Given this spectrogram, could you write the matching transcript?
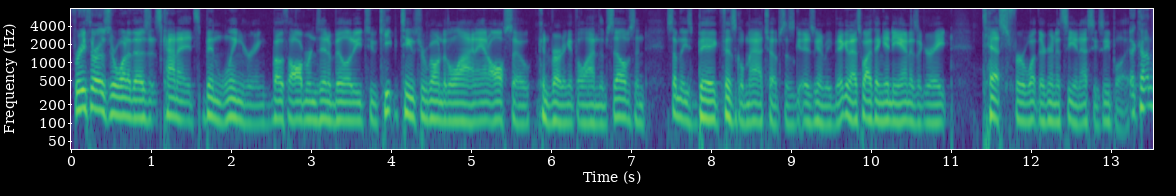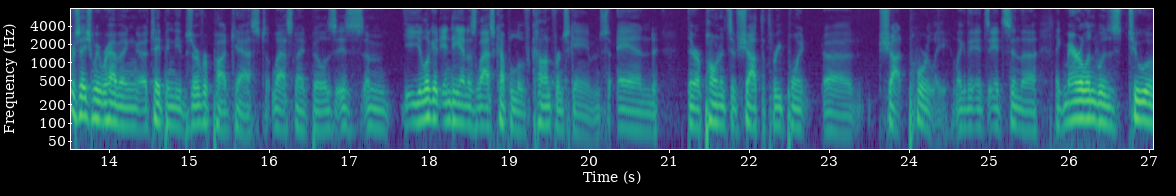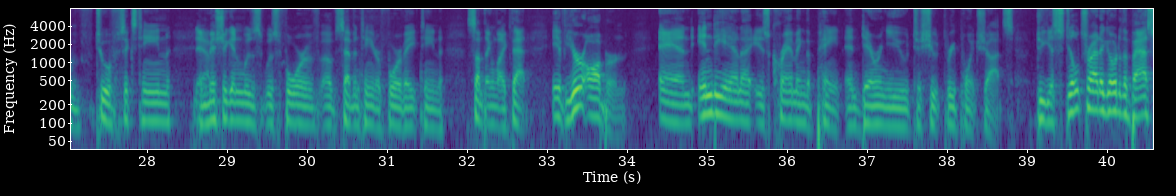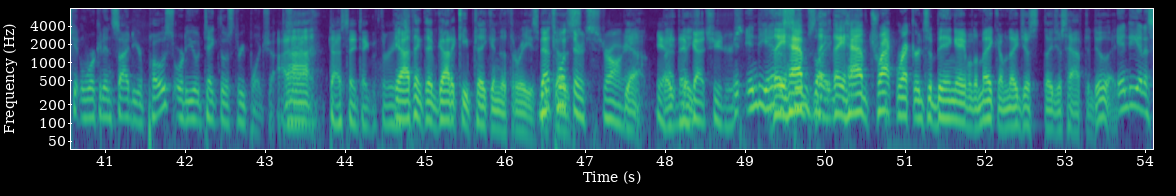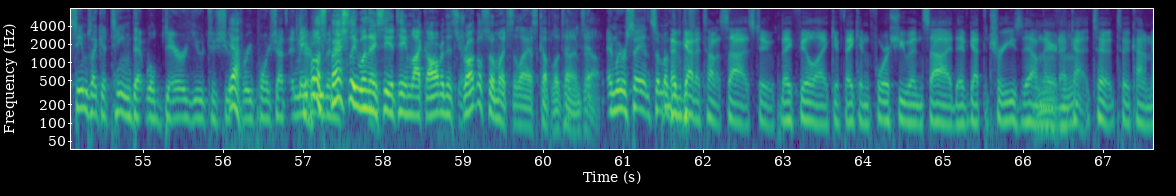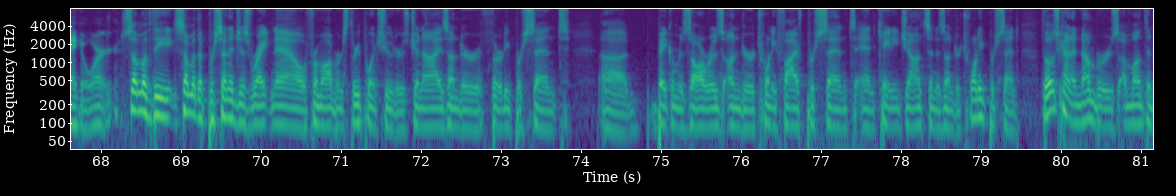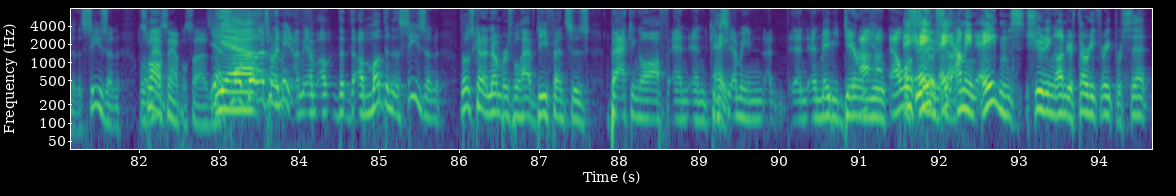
Free throws are one of those that's kind of it's been lingering. Both Auburn's inability to keep teams from going to the line and also converting at the line themselves, and some of these big physical matchups is, is going to be big, and that's why I think Indiana is a great test for what they're going to see in SEC play. A conversation we were having uh, taping the Observer podcast last night, Bill, is, is um, you look at Indiana's last couple of conference games, and their opponents have shot the three point uh, shot poorly. Like it's it's in the like Maryland was two of two of sixteen, yeah. Michigan was was four of, of seventeen or four of eighteen, something like that. If you're Auburn and Indiana is cramming the paint and daring you to shoot three point shots do you still try to go to the basket and work it inside to your post, or do you take those three point shots? Uh, I say take the threes. Yeah, I think they've got to keep taking the threes. That's what they're strong yeah, Yeah, they, have got shooters. Indiana they have like, they, they, have track records of being able to make them. They just they just have to do it. Indiana seems like a team that will dare you to shoot yeah. three point shots, and maybe well, even, especially when they see a team like Auburn that struggled so much the last couple of times and, out. And we were saying some of they've got a ton of size too. They feel like if they can force you inside, they've got the trees down there mm-hmm. to, kind of, to to kind of make it work. Some of the some of the percentages right now from Auburn's three point shooters. Johni's under 30%. Uh, Baker Mazara's under 25%, and KD Johnson is under 20%. Those kind of numbers a month into the season. Small have, sample size. Yeah, yeah. Small, no, that's what I mean. I mean, a, um, uh, the, a, month into the season, those kind of numbers will have defenses backing off and and hey. I mean, and, and maybe daring you. I, I, I mean, Aden's shooting under 33%,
